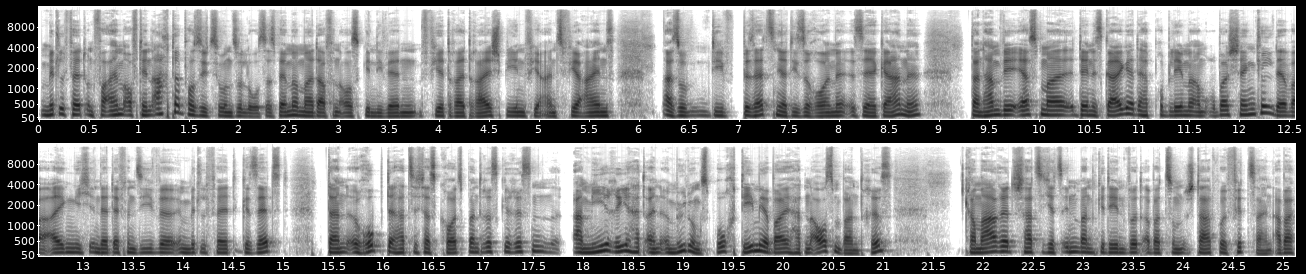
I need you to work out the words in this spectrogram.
Mittelfeld und vor allem auf den Achterpositionen so los ist, wenn wir mal davon ausgehen, die werden 4-3-3 spielen, 4-1-4-1, also die besetzen ja diese Räume sehr gerne, dann haben wir erstmal Dennis Geiger, der hat Probleme am Oberschenkel, der war eigentlich in der Defensive im Mittelfeld gesetzt, dann Rupp, der hat sich das Kreuzbandriss gerissen, Amiri hat einen Ermüdungsbruch, Demirbay hat einen Außenbandriss, Kramaric hat sich jetzt Innenband gedehnt, wird aber zum Start wohl fit sein. Aber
